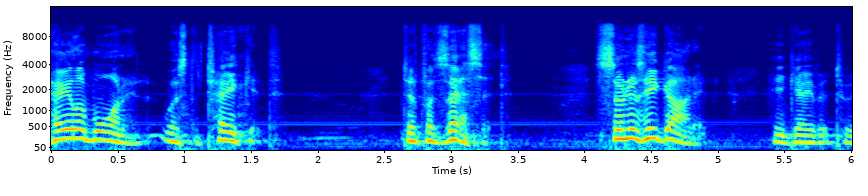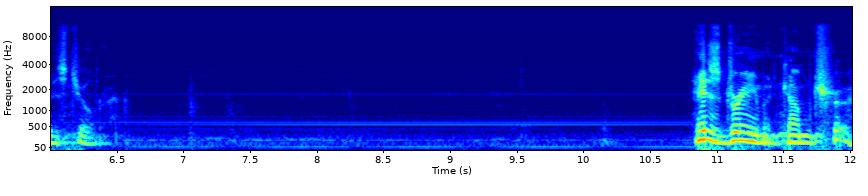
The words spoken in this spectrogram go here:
Caleb wanted was to take it, to possess it. As soon as he got it, he gave it to his children. His dream had come true.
